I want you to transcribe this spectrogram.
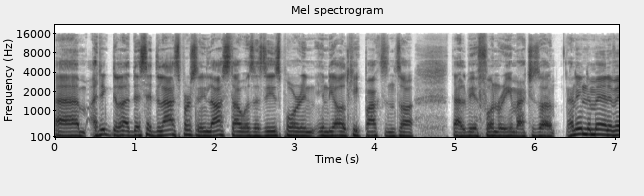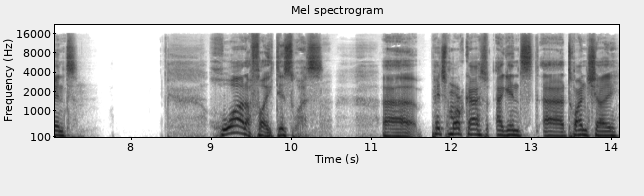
Um, I think the, they said the last person he lost that was Azizpur in, in the all kickboxing, so that'll be a fun rematch as well. And in the main event, what a fight this was. Uh, Petchmorakot against uh, Tawanchai.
